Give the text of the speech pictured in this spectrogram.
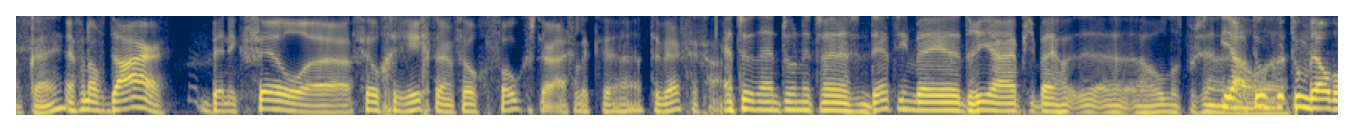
Oké. En vanaf daar ben ik veel, eh, veel gerichter en veel gefocuster eigenlijk eh, te werk gegaan. En toen, en toen in 2013 ben je drie jaar heb je bij eh, eh, 100% Ja, NL, toen, toen belde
